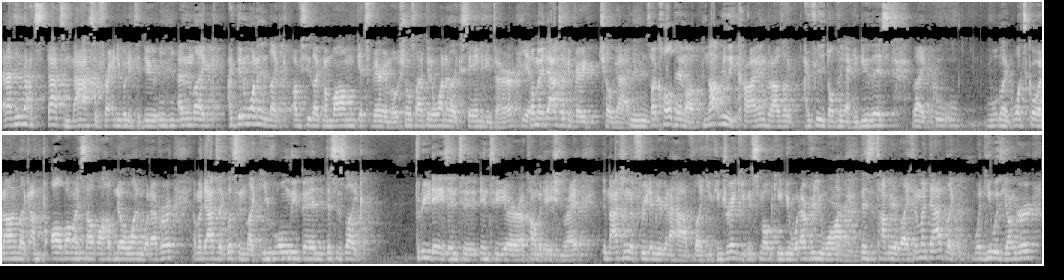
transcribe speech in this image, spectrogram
And I think that's that's massive for anybody to do. Mm-hmm. And like I didn't want to like obviously like my mom gets very emotional, so I didn't want to like say anything to her. Yeah. Mm-hmm. But my dad's like a very chill guy, so I called him up, not really crying, but I was like, I really don't think I can do this. Like, like what's going on? Like I'm all by myself. I'll have no one, whatever. And my dad's like, listen, like you've only been this is like three days into into your accommodation, mm-hmm. right? Imagine the freedom you're gonna have. Like you can drink, you can smoke, you can do whatever you want. This is the time of your life. And my dad, like when he was younger,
